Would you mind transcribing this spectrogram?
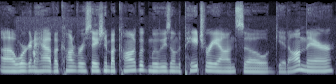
uh, we're gonna have a conversation about comic book movies on the Patreon. So get on there,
